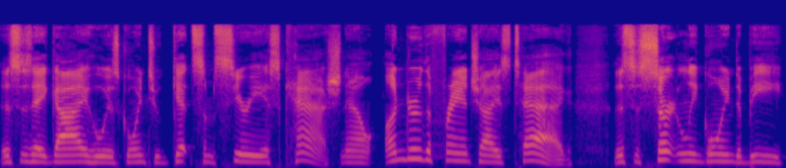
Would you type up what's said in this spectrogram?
This is a guy who is going to get some serious cash. Now, under the franchise tag, this is certainly going to be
